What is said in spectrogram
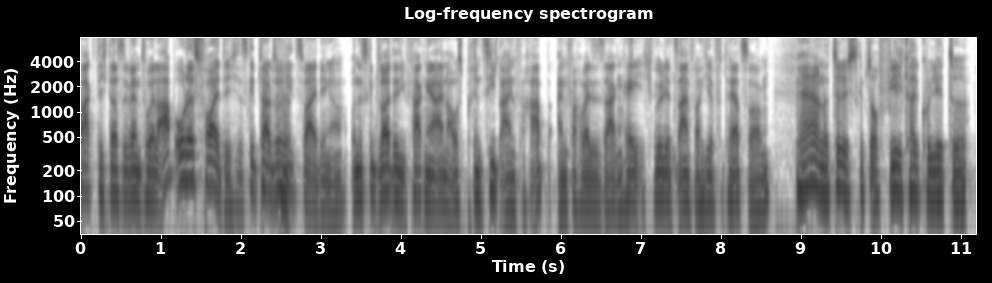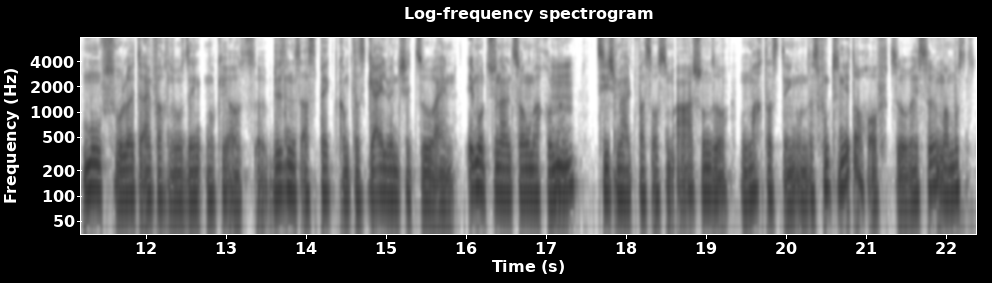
fuckt dich das eventuell ab oder es freut dich. Es gibt halt so die zwei Dinger. Und es gibt Leute, die fucken ja einen aus Prinzip einfach ab, einfach weil sie sagen, hey, ich will jetzt einfach hier für Herz sorgen. ja, natürlich, es gibt auch viel kalkulierte Moves, wo Leute einfach so denken, okay, aus äh, Business-Aspekt kommt das geil, wenn ich jetzt so einen emotionalen Song mache und dann ziehe ich mir halt was aus dem Arsch und so und mach das Ding. Und das funktioniert auch oft so, weißt du? Man muss,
